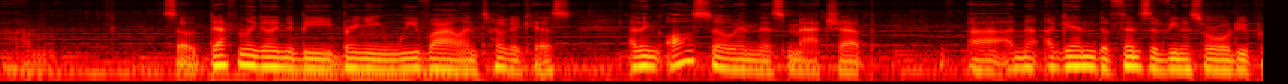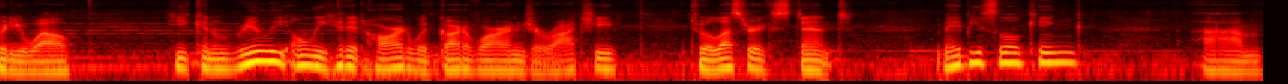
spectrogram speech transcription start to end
Um, so definitely going to be bringing Weavile and Togekiss. I think also in this matchup, uh, again, defensive Venusaur will do pretty well. He can really only hit it hard with Gardevoir and Jirachi. To a lesser extent, maybe Slowking. Um,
